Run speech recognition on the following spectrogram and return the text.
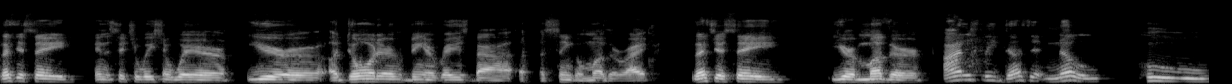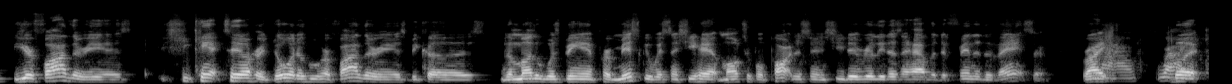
let's just say in a situation where you're a daughter being raised by a, single mother, right? Let's just say your mother honestly doesn't know who your father is. She can't tell her daughter who her father is because the mother was being promiscuous and she had multiple partners and she really doesn't have a definitive answer, right? Wow. Right. But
